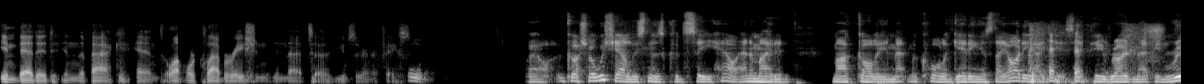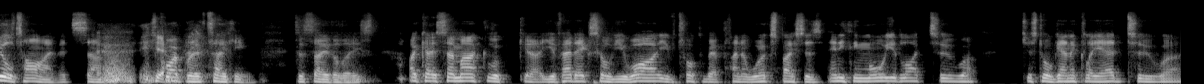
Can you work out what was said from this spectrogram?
embedded in the back and a lot more collaboration in that uh, user interface. Ooh. Wow. Gosh, I wish our listeners could see how animated Mark Golley and Matt McCall are getting as they ideate the SAP roadmap in real time. It's, um, it's yeah. quite breathtaking, to say the least. Okay, so Mark, look, uh, you've had Excel UI, you've talked about Planner workspaces. Anything more you'd like to uh, just organically add to, uh,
